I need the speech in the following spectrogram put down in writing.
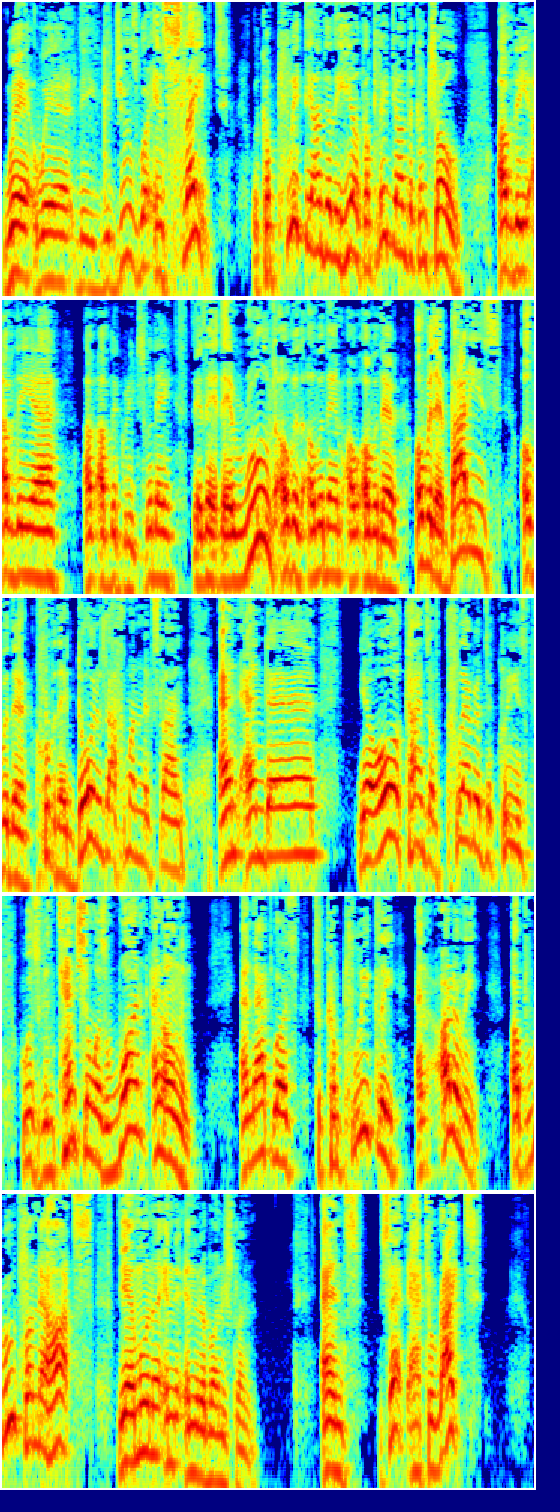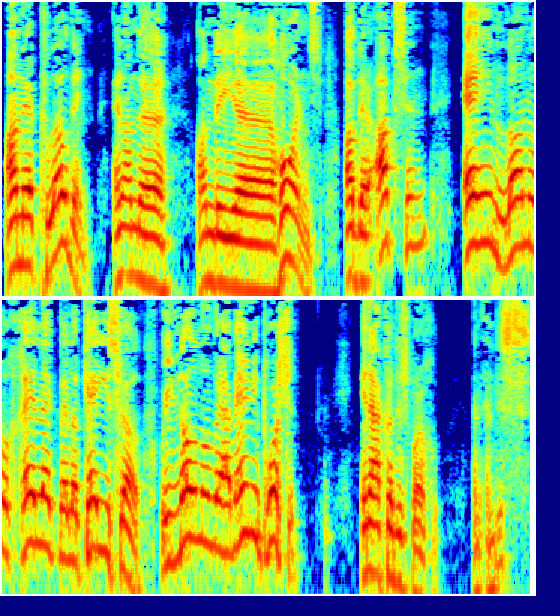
where, where the, the Jews were enslaved, were completely under the heel, completely under control of the, of the, uh, of, of the Greeks, where they, they, they, they ruled over, over them, over their, over their bodies, over their, over their daughters, Achman and and, and, uh, know, all kinds of clever decrees whose intention was one and only, and that was to completely and utterly uproot from their hearts the Amuna in the, in the Rabban. And said they had to write on their clothing and on the, on the, uh, horns of their oxen, Ein lanu chelek belokei Yisrael. We no longer have any portion in HaKadosh Baruch Hu. And, and this,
